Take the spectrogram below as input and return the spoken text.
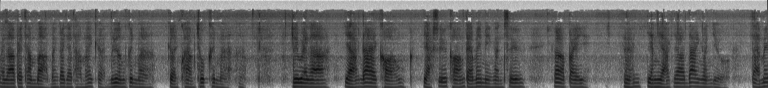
เวลาไปทำบาปมันก็จะทำให้เกิดเรื่องขึ้นมา เกิดความทุกข์ขึ้นมาหรือเวลาอยากได้ของอยากซื้อของแต่ไม่มีเงินซื้อ ก็ไปยังอยากจะได้เงินอยู่ แต่ไม่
